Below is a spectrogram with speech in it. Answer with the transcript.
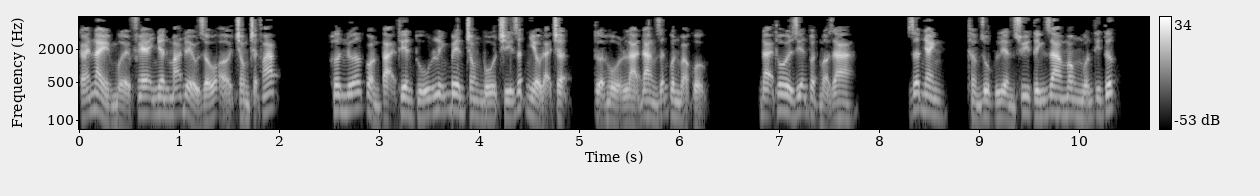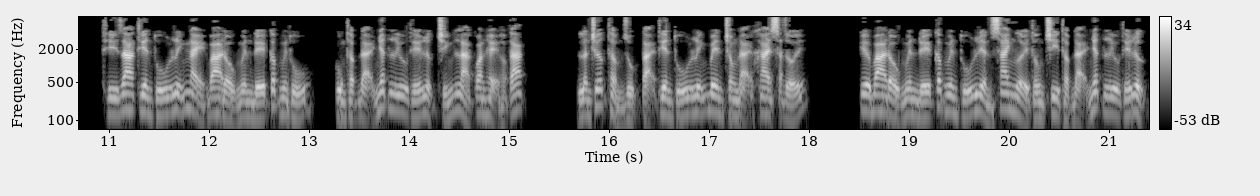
Cái này mười phe nhân mã đều giấu ở trong trận pháp. Hơn nữa còn tại thiên thú lĩnh bên trong bố trí rất nhiều đại trận, tựa hồ là đang dẫn quân vào cuộc. Đại thôi diễn thuật mở ra. Rất nhanh, thẩm dục liền suy tính ra mong muốn tin tức thì ra thiên thú lĩnh này ba đầu nguyên đế cấp nguyên thú, cùng thập đại nhất lưu thế lực chính là quan hệ hợp tác. Lần trước thẩm dục tại thiên thú lĩnh bên trong đại khai sát giới, kia ba đầu nguyên đế cấp nguyên thú liền sai người thông chi thập đại nhất lưu thế lực,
